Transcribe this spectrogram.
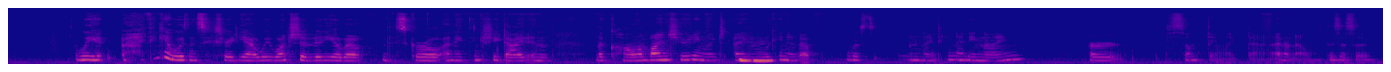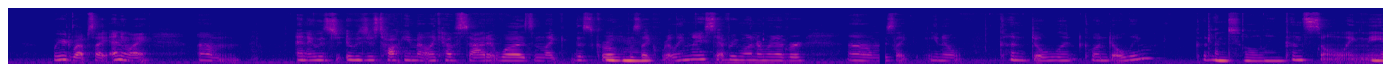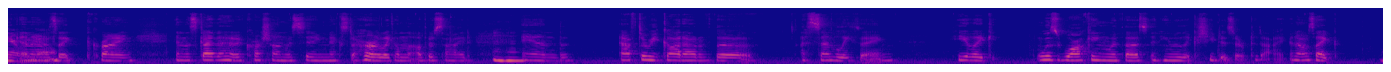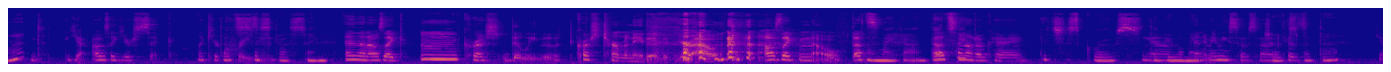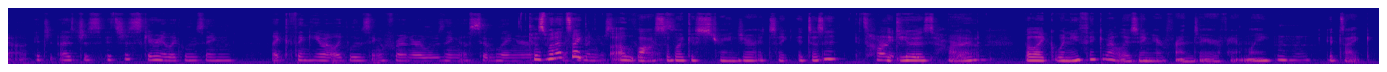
we I think it was in sixth grade. Yeah, we watched a video about this girl, and I think she died in the Columbine shooting, which I'm Mhm. looking it up was 1999 or something like that. I don't know. This is a weird website. Anyway, um, and it was it was just talking about like how sad it was, and like this girl was Mhm. like really nice to everyone or whatever. Um, it was like you know condolent condoling. Con- Consoling. consoling me and I was like crying and this guy that I had a crush on was sitting next to her like on the other side hmm and after we got out of the assembly thing he like was walking with us and he was like she deserved to die. And I was like What? yeah I was like you're sick. Like you're That's crazy. disgusting. and then I was like mm, crush deleted crush terminated you're out. I was like no that's oh my god, that's, that's, like not okay. it's just gross yeah that people make and it made me so sad because yeah it, it's just it's just scary like losing like thinking about like losing a friend or losing a sibling or Because when it's like even a loss of like a stranger, it's like it doesn't it's hard hit to you as hard. But like when you think about losing your friends or your family, yeah, hmm it's like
